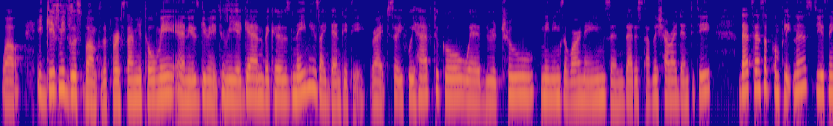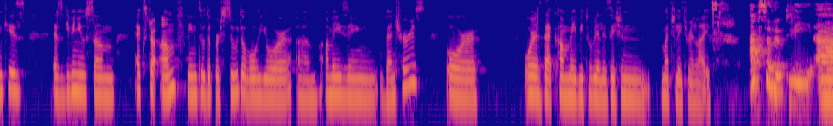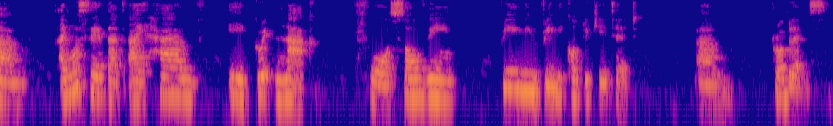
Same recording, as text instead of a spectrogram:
Wow. It gave me goosebumps the first time you told me, and it's giving it to me again because name is identity, right? So if we have to go with the true meanings of our names and that establish our identity, that sense of completeness, do you think is has given you some extra umph into the pursuit of all your um, amazing ventures, or or has that come maybe to realization much later in life? Absolutely. Um, I must say that I have a great knack for solving really, really complicated um, problems.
